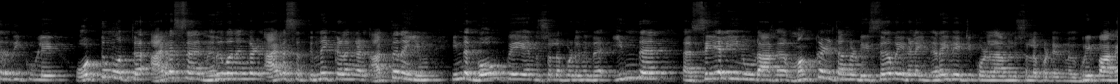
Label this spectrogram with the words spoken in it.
இறுதிக்குள்ளே ஒட்டுமொத்த அரச நிறுவனங்கள் அரச திணைக்களங்கள் அத்தனையும் இந்த கோபே என்று சொல்லப்படுகின்ற இந்த செயலியினூடாக மக்கள் தங்களுடைய சேவைகளை நிறைவேற்றிக் கொள்ளலாம் என்று சொல்லப்பட்டிருக்கிறது. குறிப்பாக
